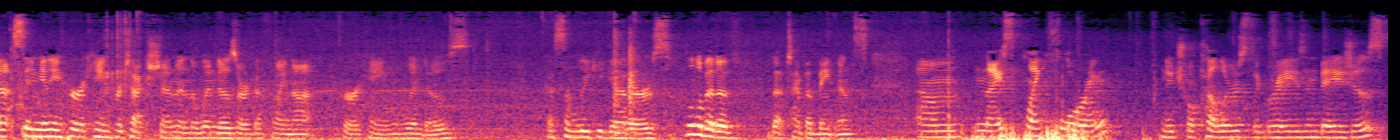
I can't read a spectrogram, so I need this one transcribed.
Not seeing any hurricane protection and the windows are definitely not hurricane windows. Got some leaky gutters, a little bit of that type of maintenance. Um, nice plank flooring, neutral colors, the grays and beiges.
